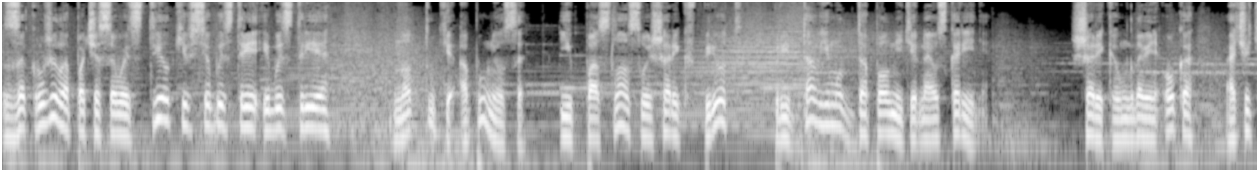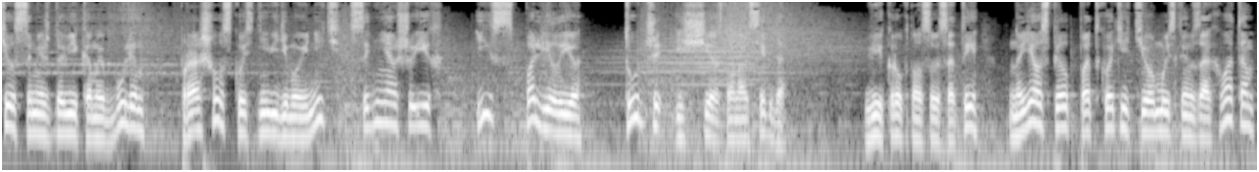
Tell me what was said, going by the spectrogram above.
закружила по часовой стрелке все быстрее и быстрее. Но тут я опомнился – и послал свой шарик вперед, придав ему дополнительное ускорение. Шарик в мгновение ока очутился между Виком и Булем, прошел сквозь невидимую нить, соединявшую их, и спалил ее, тут же исчезнул навсегда. Вик рухнул с высоты, но я успел подхватить его мысленным захватом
